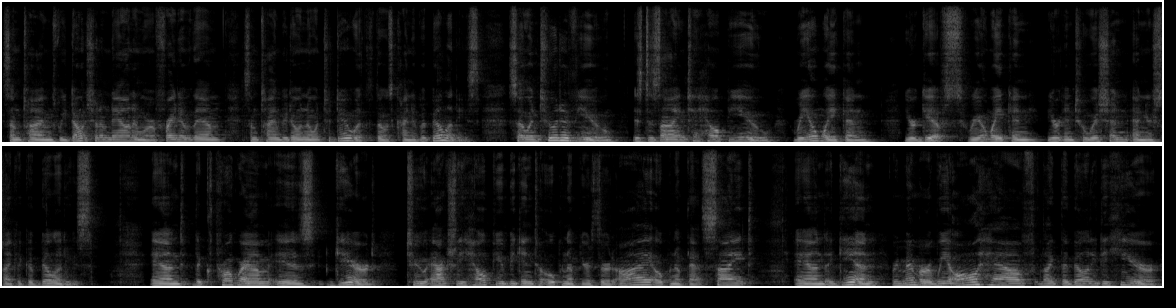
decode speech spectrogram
Sometimes we don't shut them down and we're afraid of them. Sometimes we don't know what to do with those kind of abilities. So Intuitive You is designed to help you reawaken your gifts, reawaken your intuition and your psychic abilities. And the program is geared to actually help you begin to open up your third eye, open up that sight, and again, remember, we all have like the ability to hear,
